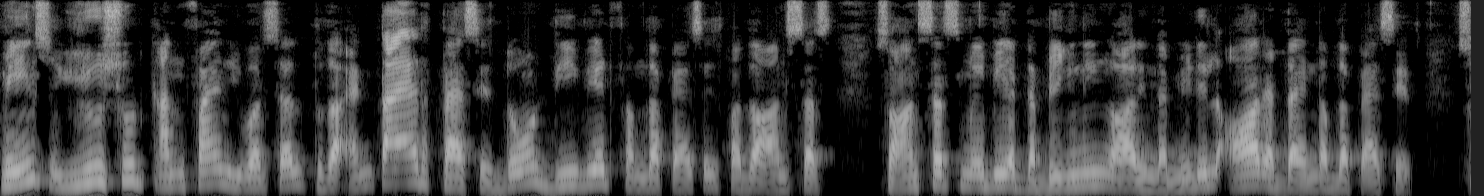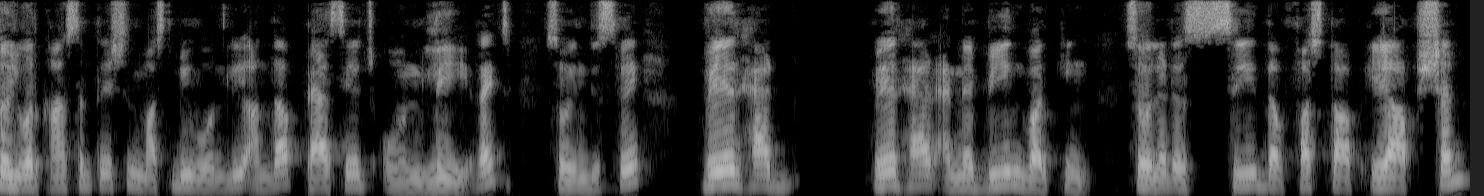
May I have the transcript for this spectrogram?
means you should confine yourself to the entire passage. Don't deviate from the passage for the answers. So answers may be at the beginning or in the middle or at the end of the passage so your concentration must be only on the passage only, right? So in this way, where had where had Anna been working? So let us see the first of A option.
